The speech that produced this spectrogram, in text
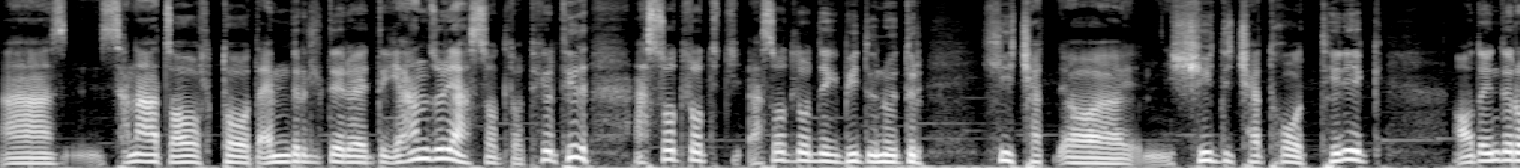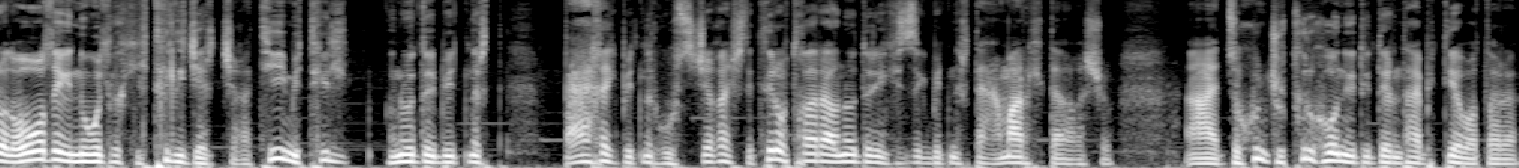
санаа зовлтууд амьдрал дээр байдаг янз бүрийн асуудлууд. Тэгэхээр тэр асуудлууд асуудлуудыг бид өнөөдөр хийж шийдэж чадах уу? Тэрийг одоо энэ дээр бол уулыг нүүлгэх итгэл гэж ярьж байгаа. Тийм итгэл өнөөдөр биднэрт байхыг бид нар хүсэж байгаа шүү дээ. Тэр утгаараа өнөөдрийн хэсэг биднэртэй хамааралтай байгаа шүү. А зөвхөн чөтгөр хөөнө гэдэг дээр нь та битгий бодоорой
